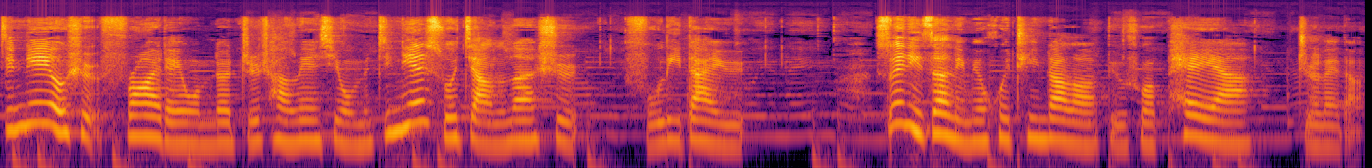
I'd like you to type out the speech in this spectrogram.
今天又是 Friday，我们的职场练习。我们今天所讲的呢是福利待遇，所以你在里面会听到了，比如说 pay 啊之类的。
